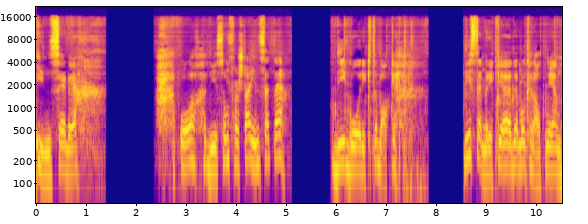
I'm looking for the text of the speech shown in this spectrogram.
innser det. Og de som først har innsett det, de går ikke tilbake. De stemmer ikke Demokraten igjen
